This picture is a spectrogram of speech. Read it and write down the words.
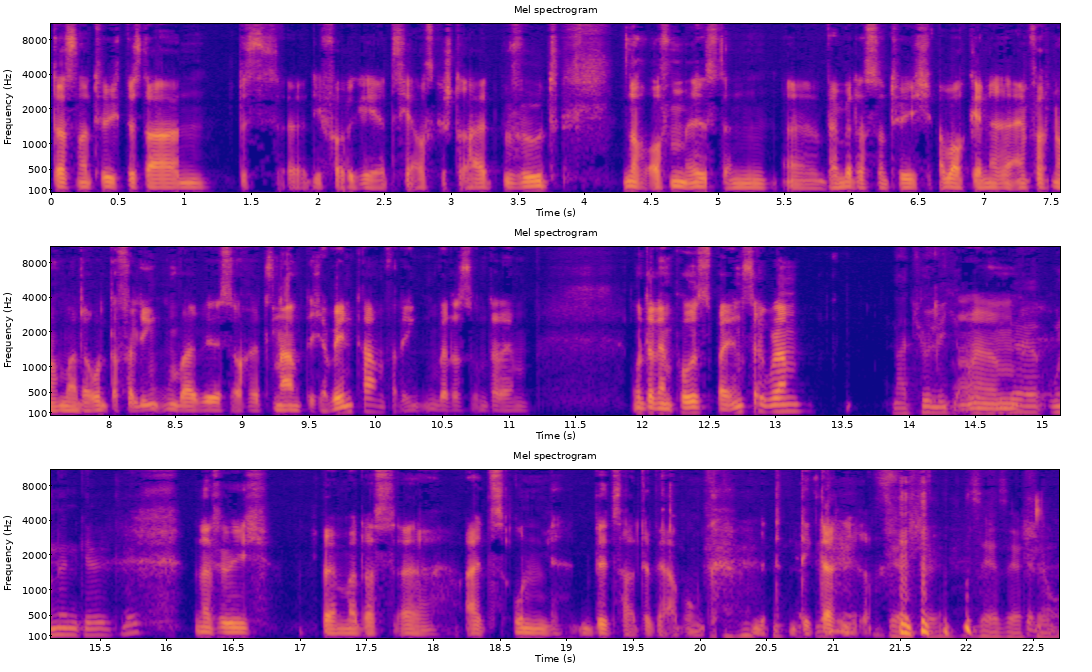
das natürlich bis dahin bis äh, die Folge jetzt hier ausgestrahlt wird, noch offen ist, dann äh, werden wir das natürlich aber auch generell einfach nochmal darunter verlinken, weil wir es auch jetzt namentlich erwähnt haben, verlinken wir das unter dem, unter dem Post bei Instagram. Natürlich auch ähm, unentgeltlich. Natürlich werden wir das äh, als unbezahlte Werbung mit deklarieren. Sehr schön, sehr, sehr schön. Genau.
